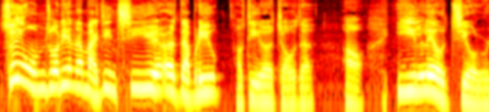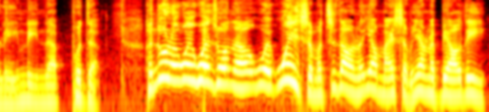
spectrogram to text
所以我们昨天呢买进七月二 W 好第二周的好一六九零零的 put，很多人会问说呢，为为什么知道呢要买什么样的标的？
